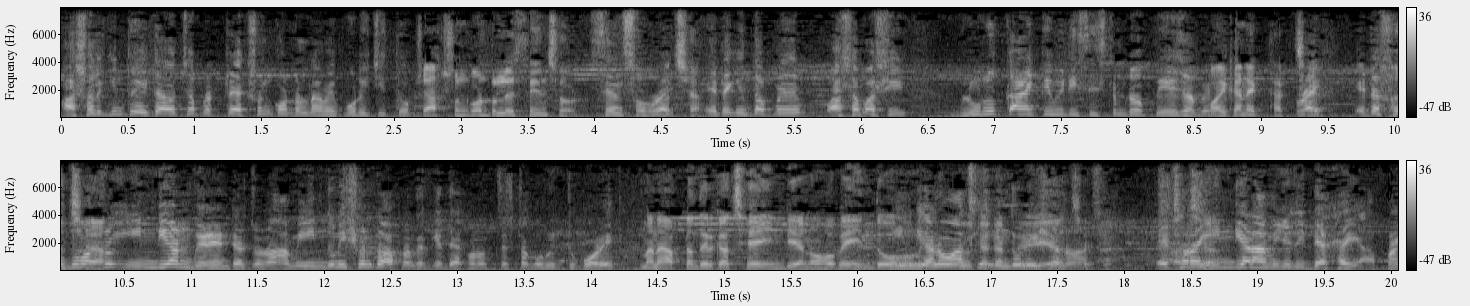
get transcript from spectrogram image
আসলে কিন্তু এটা হচ্ছে আপনার ট্র্যাকশন কন্ট্রোল নামে পরিচিত। ট্রাকশন কন্ট্রোলের সেন্সর সেন্সর রাইট। এটা কিন্তু আপনি পাশাপাশি ব্লুটুথ কানেক্টিভিটি সিস্টেমটাও পেয়ে যাবেন ওয়াই কানেক্ট থাকছে। রাইট এটা শুধুমাত্র আচ্ছা। ইন্ডিয়ান ভেরিয়েন্টের জন্য। আমি ইন্দোনেশিয়ানটা আপনাদেরকে দেখানোর চেষ্টা করব একটু পরে। মানে আপনাদের কাছে ইন্ডিয়ানও হবে ইন্দো ইন্ডিয়ানও আছে ইন্দোনেশিয়ানও আছে। এছাড়া ইন্ডিয়ান আমি যদি দেখাই আপনার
